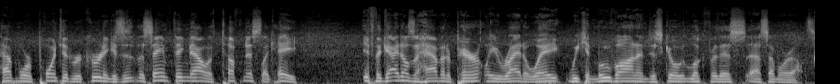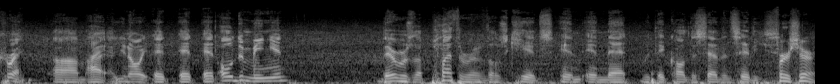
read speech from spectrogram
have more pointed recruiting. Is it the same thing now with toughness? Like, hey, if the guy doesn't have it apparently right away, we can move on and just go look for this uh, somewhere else. Correct. Um, I, you know, it, it, at Old Dominion, there was a plethora of those kids in, in that what they called the seven cities. For sure.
